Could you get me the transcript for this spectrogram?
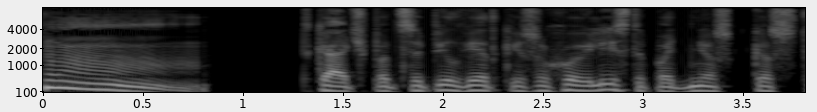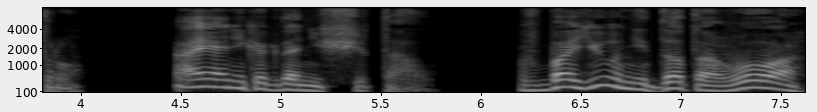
Хм. Ткач подцепил веткой сухой лист и поднес к костру. А я никогда не считал. В бою не до того,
